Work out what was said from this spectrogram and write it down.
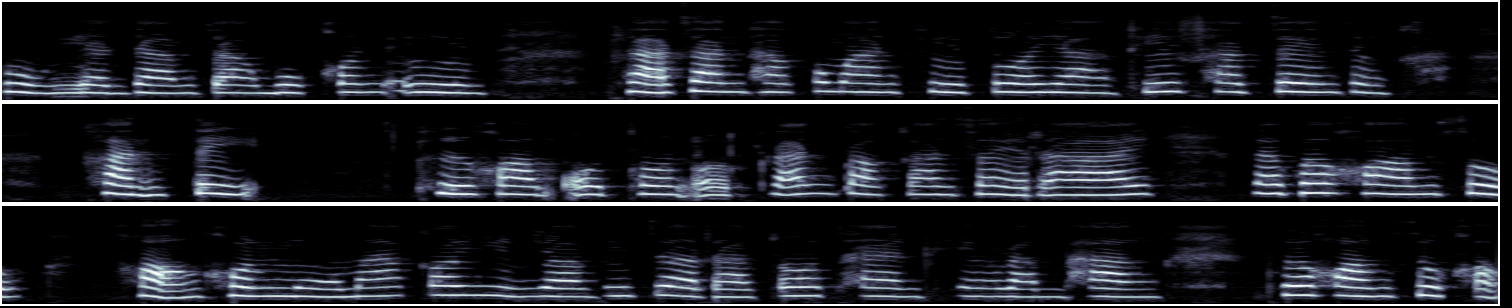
ถูกเหยียดหยามจากบุคคลอื่น พระจันทกุมารคือตัวอย่างที่ชัดเจนถึงขันติ คือความอดทนอดกลั้นต่อการใส่ร้าย และเพื่อความสุข ของคนหมู่มากก็ยินยอมที่จะรับโทษแทนเพียงลำพังเพื่อความสุขของ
